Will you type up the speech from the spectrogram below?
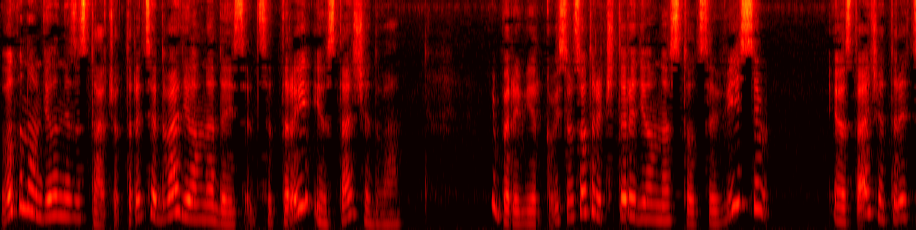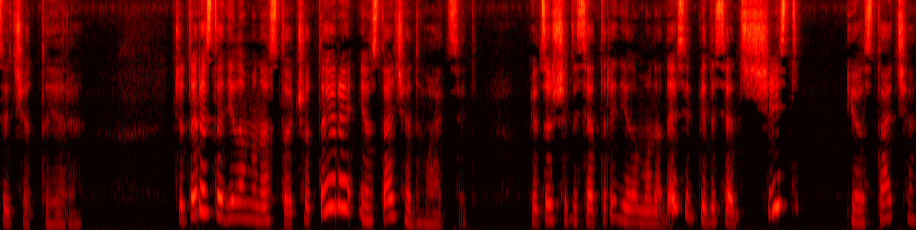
Виконав ділення за стачу. 32 ділимо на 10. Це 3 і остача 2. І перевірка. 834 ділимо на 100 це 8 і остача 34. 400 ділимо на 100 4 і остача 20. 563 ділимо на 10 56 і остача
